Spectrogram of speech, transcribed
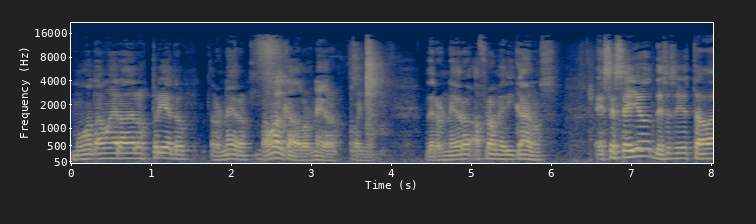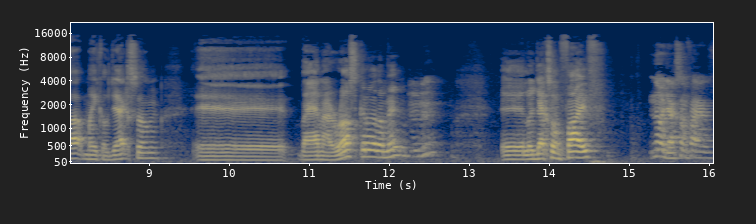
Motown era de los prietos, de los negros. Vamos al caso, de los negros, coño. De los negros afroamericanos. Ese sello, de ese sello estaba Michael Jackson, eh, Diana Ross creo que también. Eh, los Jackson 5. No, Jackson 5.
